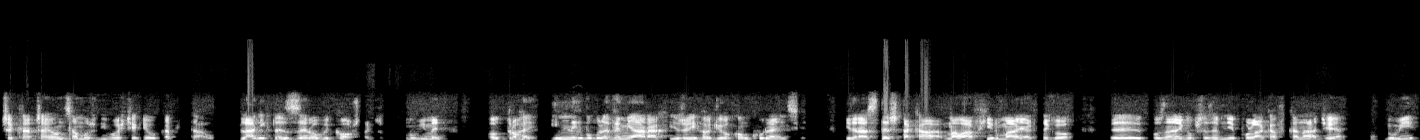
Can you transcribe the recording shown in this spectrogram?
przekraczająca możliwość jakiego kapitału. Dla nich to jest zerowy koszt. Także mówimy o trochę innych w ogóle wymiarach, jeżeli chodzi o konkurencję. I teraz też taka mała firma, jak tego e, poznanego przeze mnie Polaka w Kanadzie, mówi:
